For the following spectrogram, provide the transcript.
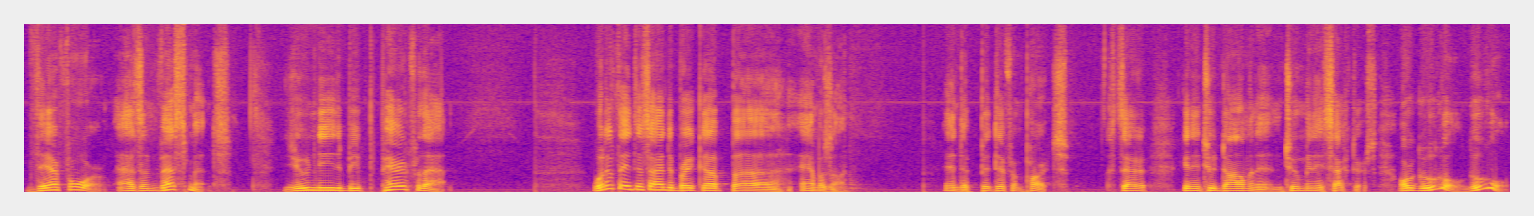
Therefore, as investments, you need to be prepared for that. What if they decide to break up uh, Amazon into different parts? Because they're getting too dominant in too many sectors. Or Google. Google.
